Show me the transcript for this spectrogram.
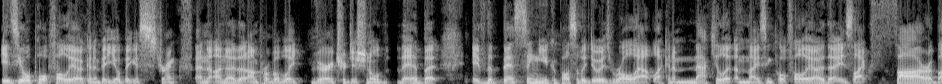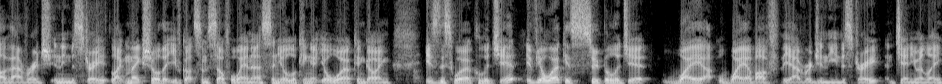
is your portfolio going to be your biggest strength? And I know that I'm probably very traditional there, but if the best thing you could possibly do is roll out like an immaculate, amazing portfolio that is like far above average in the industry, like make sure that you've got some self awareness and you're looking at your work and going, is this work legit? If your work is super legit, way way above the average in the industry genuinely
